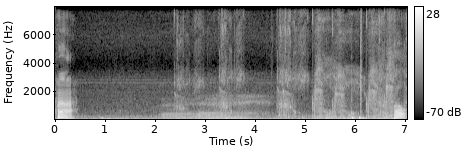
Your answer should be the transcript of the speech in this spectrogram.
Huh. Oh.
